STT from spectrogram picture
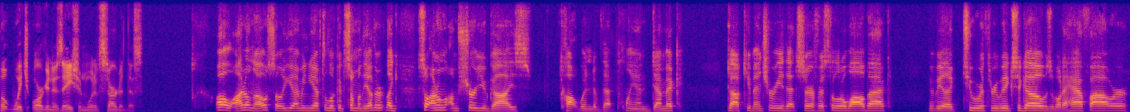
But which organization would have started this? Oh, I don't know. So yeah, I mean, you have to look at some of the other like. So I don't. I'm sure you guys caught wind of that pandemic documentary that surfaced a little while back, maybe like two or three weeks ago. It was about a half hour,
